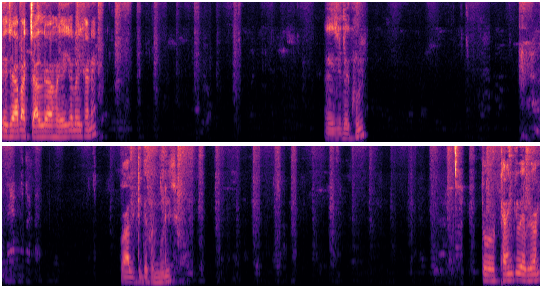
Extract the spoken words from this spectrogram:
এই যে আবার চাল দেওয়া হয়ে গেল এখানে। এই যে দেখুন। কোয়ালিটি দেখুন মুড়ির। তো থ্যাংক ইউ এভরিওয়ান।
